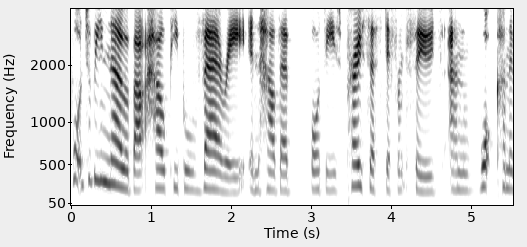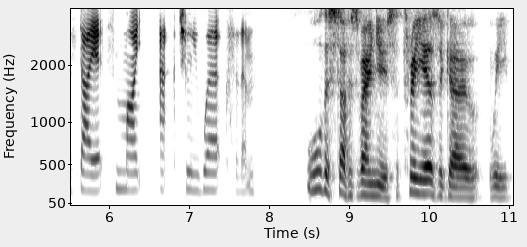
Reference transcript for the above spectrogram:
What do we know about how people vary in how their bodies process different foods and what kind of diets might actually work for them? All this stuff is very new. So, three years ago, we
